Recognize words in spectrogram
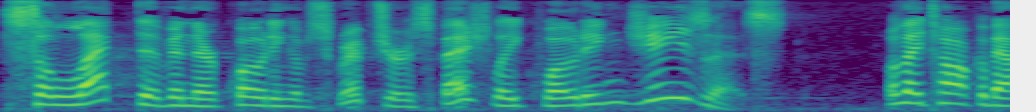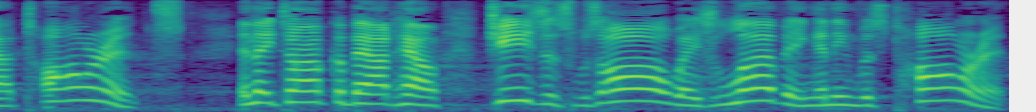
selective in their quoting of Scripture, especially quoting Jesus. Well, they talk about tolerance. And they talk about how Jesus was always loving and he was tolerant.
